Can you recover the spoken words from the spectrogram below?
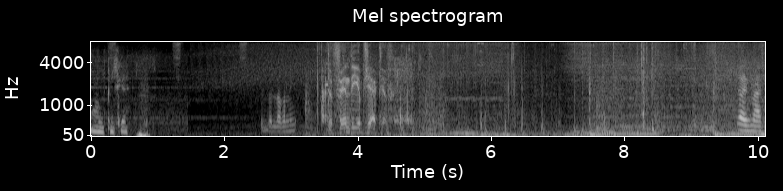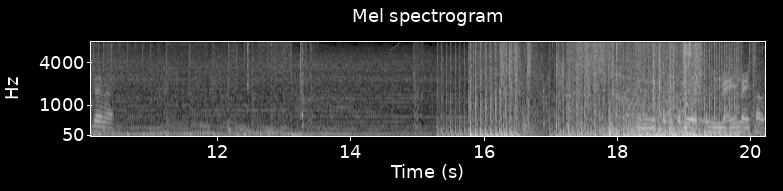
ما عندك مشكلة. بلغني. Defend the objective. جاي معك جاي معك. اللي معي اللي معي صار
